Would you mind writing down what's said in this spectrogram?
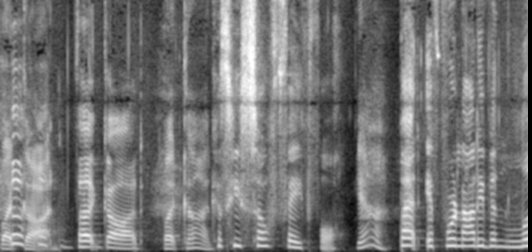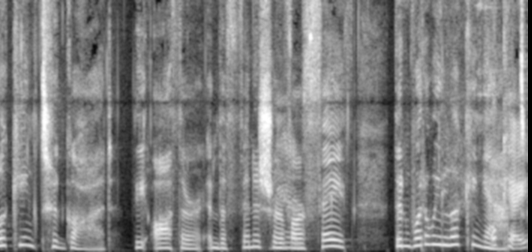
but God, But God, but God, because He's so faithful. yeah. But if we're not even looking to God, the author and the finisher of our faith, then what are we looking at? Okay,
